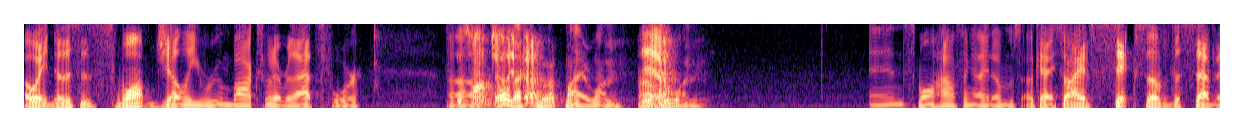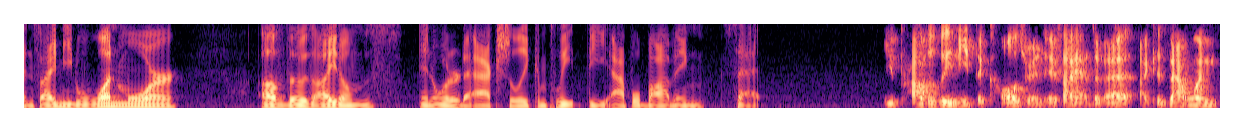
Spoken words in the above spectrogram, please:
Oh wait, no, this is Swamp Jelly Rune Box, whatever that's for. The Uh, swamp Oh, jelly that's the pad. Murkmire one. The Yeah. new one. And small housing items. Okay, so I have six of the seven. So I need one more of those items in order to actually complete the apple bobbing set. You probably need the cauldron if I had to bet, because that one.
